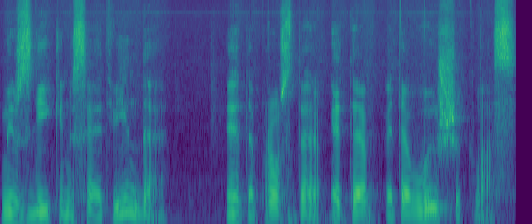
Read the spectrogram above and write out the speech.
«Мирзликин» и «Сайтвинда», это просто, это, это высший класс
